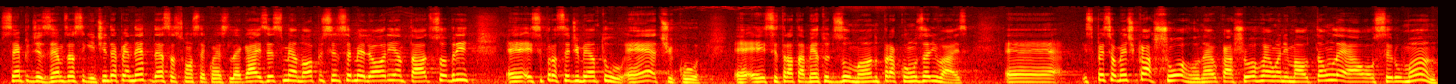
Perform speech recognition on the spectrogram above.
sempre dizemos é o seguinte: independente dessas consequências legais, esse menor precisa ser melhor orientado sobre é, esse procedimento ético, é, esse tratamento desumano para com os animais. É, especialmente cachorro, né? O cachorro é um animal tão leal ao ser humano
